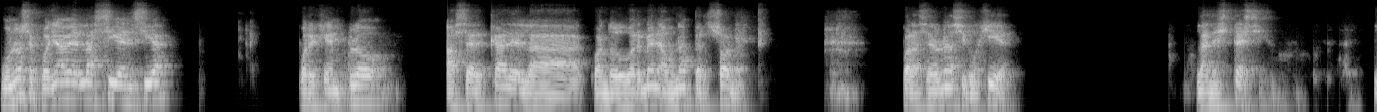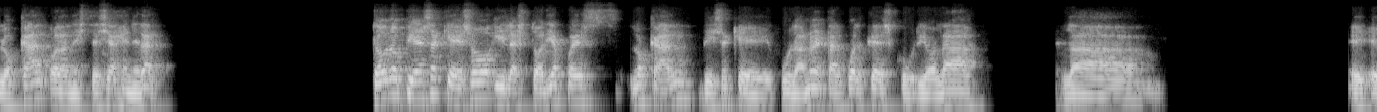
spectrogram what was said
Uno se pone a ver la ciencia, por ejemplo, acerca de la cuando duermen a una persona para hacer una cirugía, la anestesia local o la anestesia general. Todo uno piensa que eso y la historia pues local dice que fulano de tal cual que descubrió la e,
